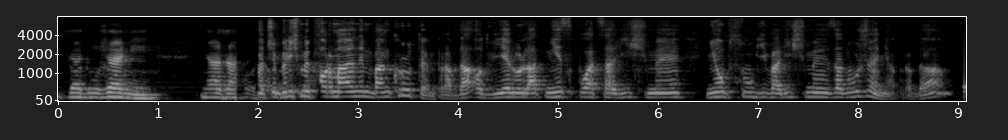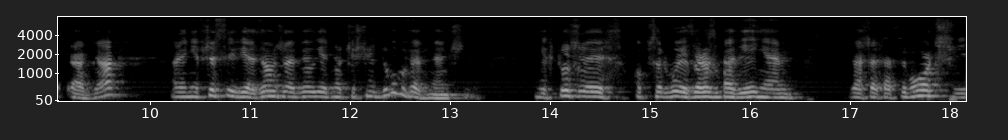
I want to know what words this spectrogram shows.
zadłużeni na zachodzie. Znaczy, byliśmy formalnym bankrutem, prawda? Od wielu lat nie spłacaliśmy, nie obsługiwaliśmy zadłużenia, prawda? To prawda, ale nie wszyscy wiedzą, że był jednocześnie dług wewnętrzny. Niektórzy obserwuję z rozbawieniem, zwłaszcza tacy młodsi,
